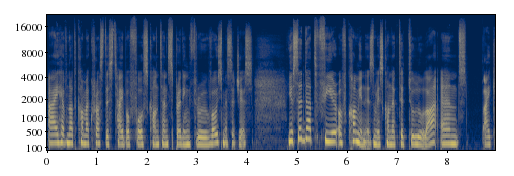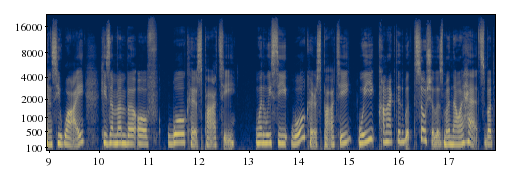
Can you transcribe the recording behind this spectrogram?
I have not come across this type of false content spreading through voice messages. You said that fear of communism is connected to Lula, and I can see why. He's a member of Workers' Party. When we see Walker's Party, we connected with socialism in our heads. But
